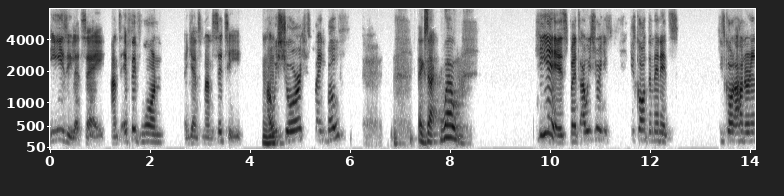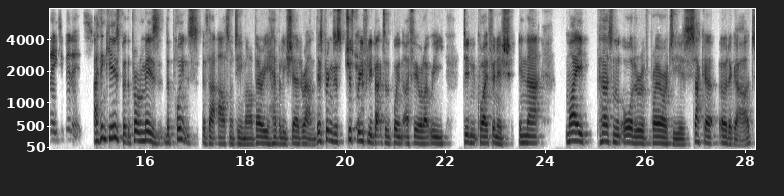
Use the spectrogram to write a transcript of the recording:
easy, let's say, and if they've won against Man City, are Mhm. we sure he's playing both? Exact. Well, He is, but are we sure he's he's got the minutes? He's got 180 minutes. I think he is, but the problem is the points of that Arsenal team are very heavily shared around. This brings us just Yeah. briefly back to the point that I feel like we didn't quite finish in that my personal order of priority is Saka, Odegaard,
